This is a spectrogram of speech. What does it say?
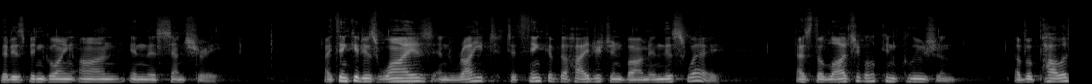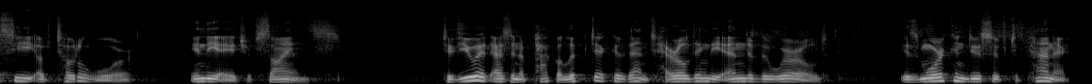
that has been going on in this century. I think it is wise and right to think of the hydrogen bomb in this way as the logical conclusion of a policy of total war in the age of science. To view it as an apocalyptic event heralding the end of the world is more conducive to panic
